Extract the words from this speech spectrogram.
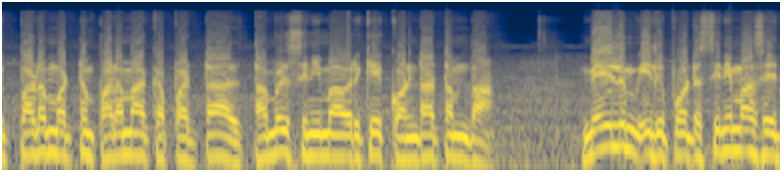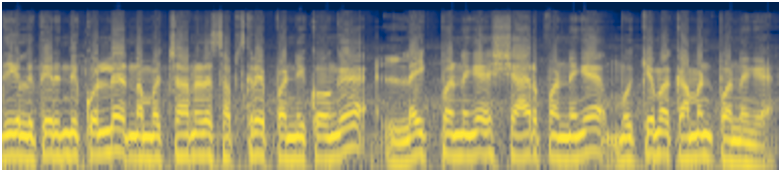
இப்படம் மட்டும் படமாக்கப்பட்டால் தமிழ் சினிமாவிற்கே கொண்டாட்டம் தான் மேலும் இது போன்ற சினிமா செய்திகளை தெரிந்து கொள்ள நம்ம சேனலை சப்ஸ்கிரைப் பண்ணிக்கோங்க. லைக் பண்ணுங்கள் ஷேர் பண்ணுங்கள் முக்கியமாக கமெண்ட் பண்ணுங்கள்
